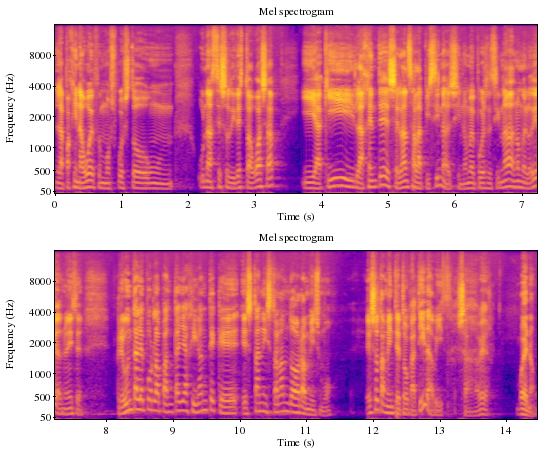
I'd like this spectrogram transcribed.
en la página web, hemos puesto un, acceso directo a WhatsApp. Y aquí la gente se lanza a la piscina. Si no me puedes decir nada, no me lo digas. Me dicen, Pregúntale por la pantalla gigante que están instalando ahora mismo. Eso también te toca a ti, David. O sea, a ver. Bueno,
